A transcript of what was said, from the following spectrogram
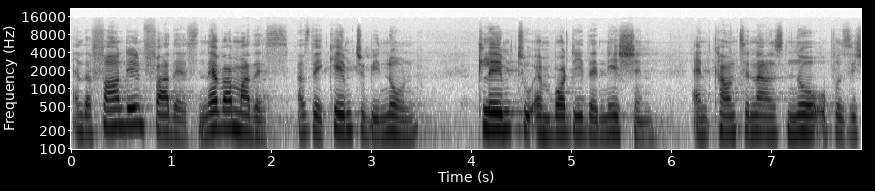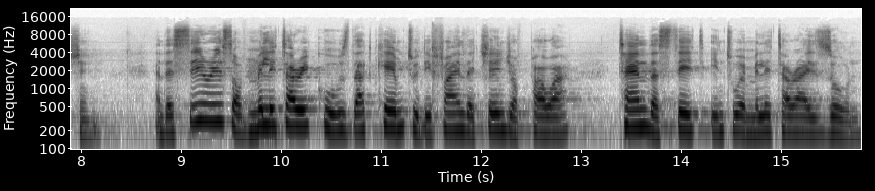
And the founding fathers, never mothers, as they came to be known, claimed to embody the nation and countenance no opposition. And the series of military coups that came to define the change of power turned the state into a militarized zone,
